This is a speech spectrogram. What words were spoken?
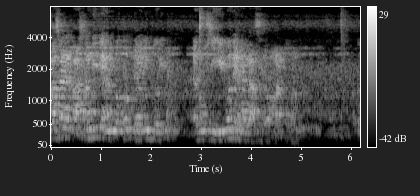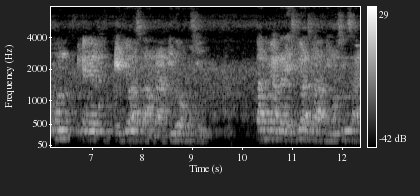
কাছাড়ের বাসকান্দিতে আমি প্রথম জয়েনিং করি এবং সিঙ্গিবন এলাকা আসছিল আমার তখন তখন এখানে এডিও আসলো আমরা ইন্দো অবশ্যই তারপরে আমরা এসডিও আসলাম বিমল সিং স্যার।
